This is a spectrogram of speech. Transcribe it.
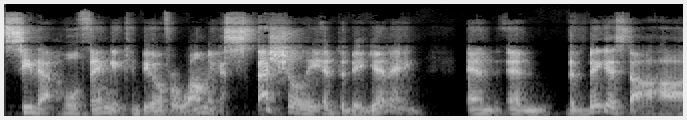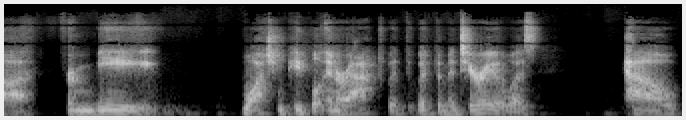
see that whole thing, it can be overwhelming, especially at the beginning. And and the biggest aha for me watching people interact with with the material was how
